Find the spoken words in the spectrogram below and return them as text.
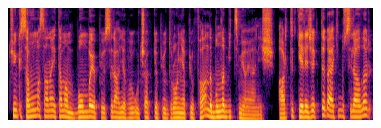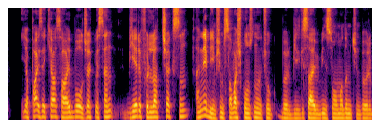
Çünkü savunma sanayi tamam bomba yapıyor, silah yapıyor, uçak yapıyor, drone yapıyor falan da bununla bitmiyor yani iş. Artık gelecekte belki bu silahlar yapay zeka sahibi olacak ve sen bir yere fırlatacaksın. Ha ne bileyim şimdi savaş konusunda da çok böyle bilgi sahibi bir insan olmadığım için böyle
